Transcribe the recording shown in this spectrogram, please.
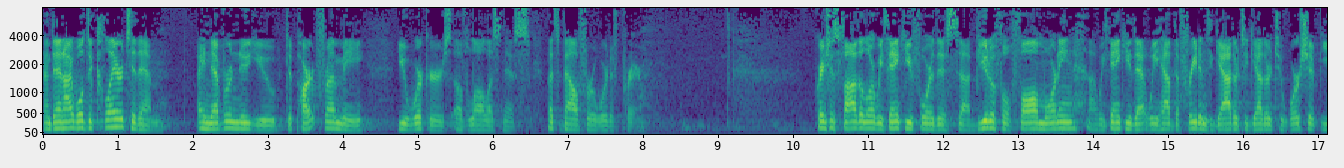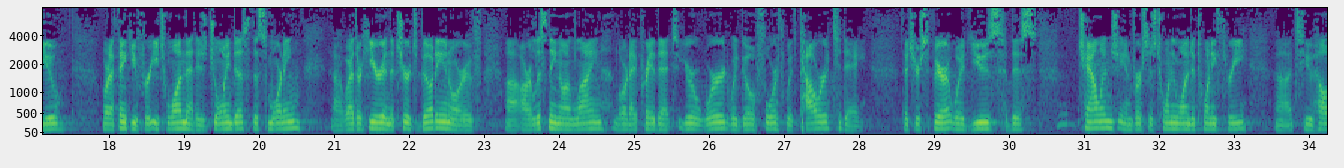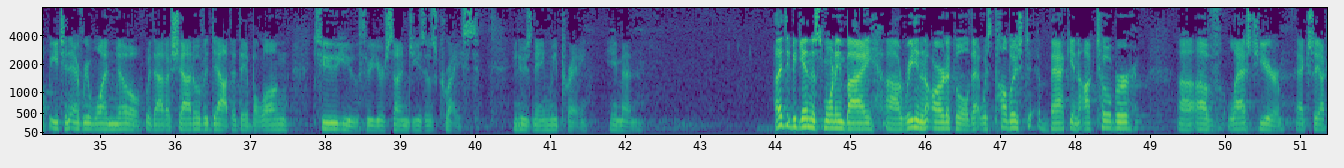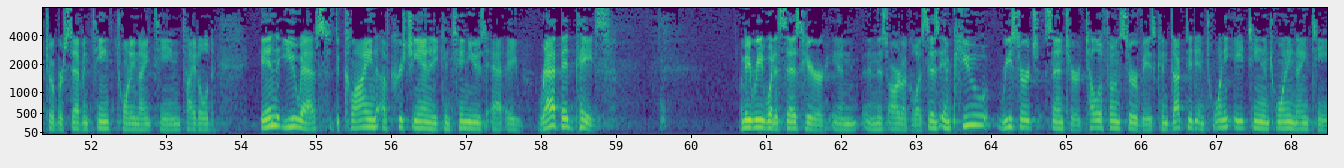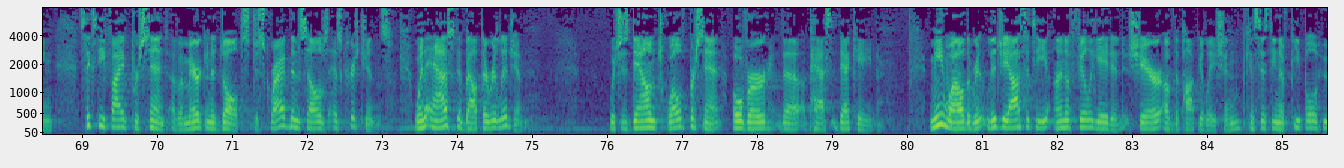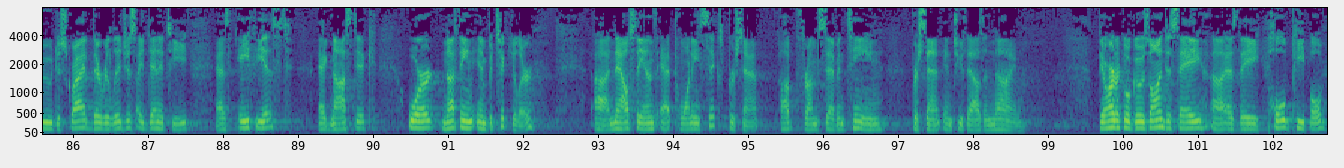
And then I will declare to them, I never knew you. Depart from me, you workers of lawlessness. Let's bow for a word of prayer. Gracious Father, Lord, we thank you for this uh, beautiful fall morning. Uh, we thank you that we have the freedom to gather together to worship you. Lord, I thank you for each one that has joined us this morning, uh, whether here in the church building or if uh, are listening online. Lord, I pray that your word would go forth with power today, that your spirit would use this challenge in verses 21 to 23 uh, to help each and every one know without a shadow of a doubt that they belong to you through your son, Jesus Christ, in whose name we pray. Amen. I'd like to begin this morning by uh, reading an article that was published back in October uh, of last year, actually October 17th, 2019, titled, In U.S., Decline of Christianity Continues at a Rapid Pace let me read what it says here in, in this article. It says, in Pew Research Center telephone surveys conducted in 2018 and 2019, 65% of American adults describe themselves as Christians when asked about their religion, which is down 12% over the past decade. Meanwhile, the religiosity unaffiliated share of the population, consisting of people who describe their religious identity as atheist, agnostic, or nothing in particular, uh, now stands at 26%, up from 17% in 2009. The article goes on to say, uh, as they polled people,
